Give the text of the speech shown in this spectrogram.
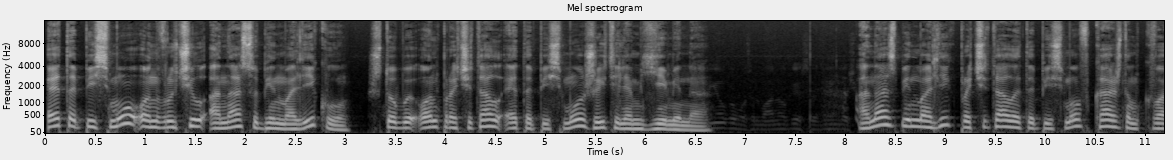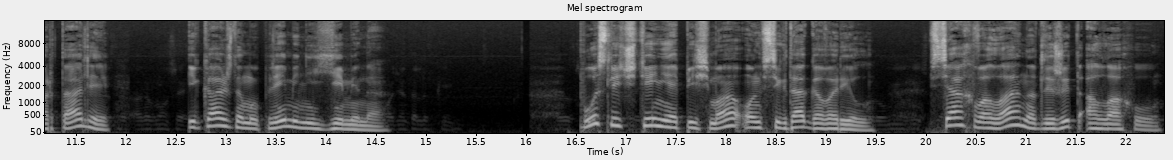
Это письмо он вручил Анасу бин Малику, чтобы он прочитал это письмо жителям Йемена – Анас бин Малик прочитал это письмо в каждом квартале и каждому племени Йемена. После чтения письма он всегда говорил, «Вся хвала надлежит Аллаху.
